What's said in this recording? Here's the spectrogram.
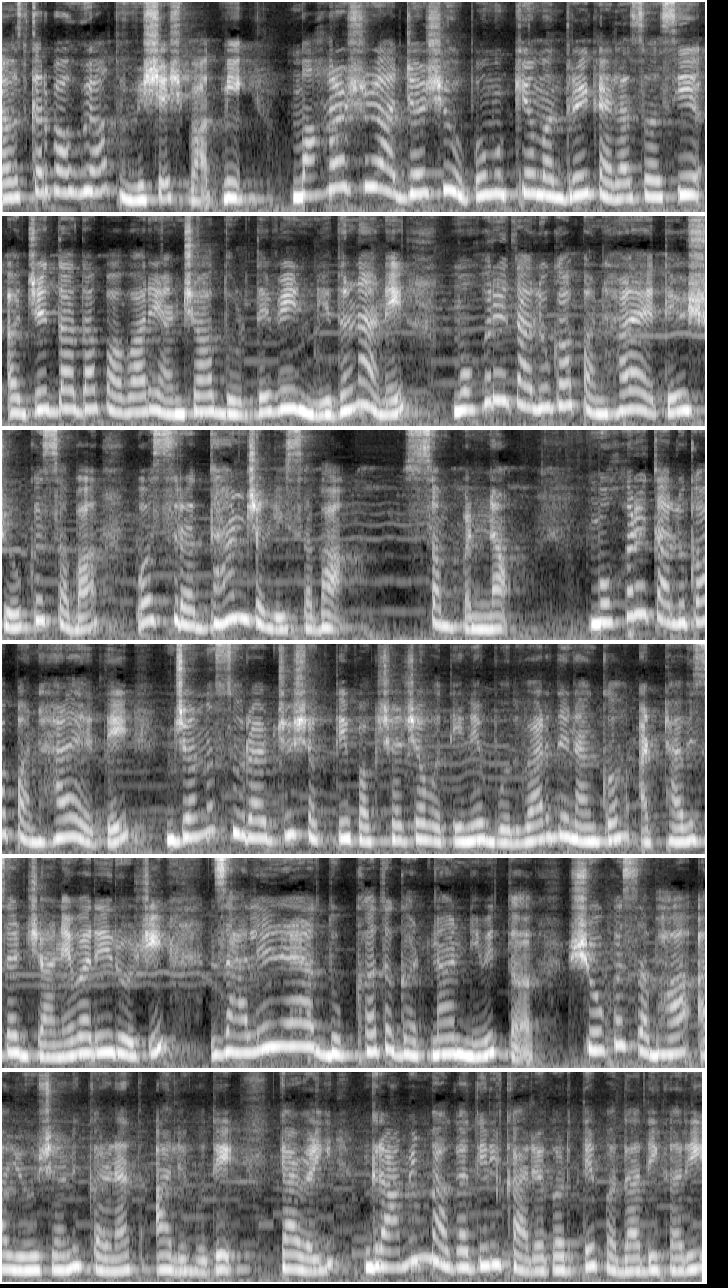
नमस्कार पाहूयात विशेष बातमी. महाराष्ट्र राज्याचे उपमुख्यमंत्री कैलासवासी अजितदादा पवार यांच्या दुर्दैवी निधनाने मोहरे तालुका पन्हाळा येथे शोकसभा व श्रद्धांजली सभा संपन्न. मोहरे तालुका पन्हाळा येथे जनसुराज्य शक्ती पक्षाच्या वतीने बुधवार दिनांक अठ्ठावीस जानेवारी रोजी झालेल्या या दुःखद घटनांनिमित्त शोकसभा आयोजन करण्यात आले होते. त्यावेळी ग्रामीण भागातील कार्यकर्ते पदाधिकारी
